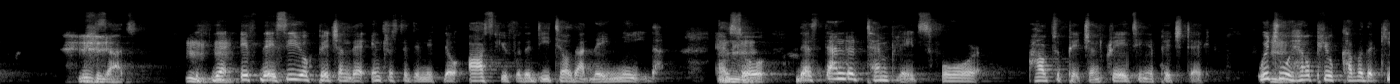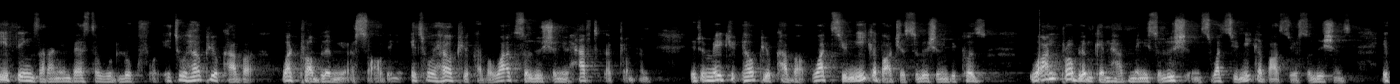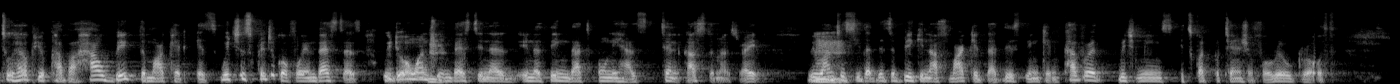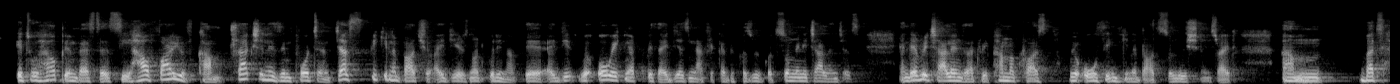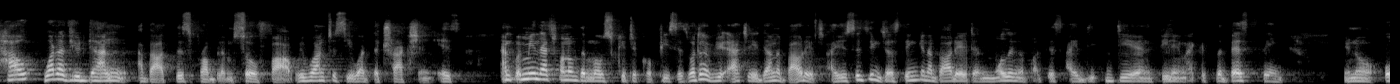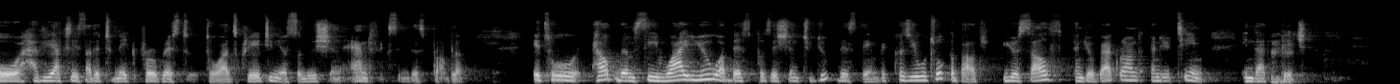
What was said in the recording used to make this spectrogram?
that. Mm-hmm. If, if, they see your pitch and they're interested in it, they'll ask you for the detail that they need. And mm-hmm. so there's standard templates for how to pitch and creating a pitch deck which mm. will help you cover the key things that an investor would look for. It will help you cover what problem you are solving. It will help you cover what solution you have to that problem. It will make you help you cover what's unique about your solution because one problem can have many solutions. What's unique about your solutions? It will help you cover how big the market is, which is critical for investors. We don't want mm. to invest in a, in a thing that only has 10 customers, right? We mm. want to see that there's a big enough market that this thing can cover, which means it's got potential for real growth it will help investors see how far you've come. Traction is important. Just speaking about your idea is not good enough. The idea, we're all waking up with ideas in Africa because we've got so many challenges. And every challenge that we come across, we're all thinking about solutions, right? Um, but how, what have you done about this problem so far? We want to see what the traction is. And for me, that's one of the most critical pieces. What have you actually done about it? Are you sitting just thinking about it and mulling about this idea and feeling like it's the best thing? You know, or have you actually started to make progress to, towards creating your solution and fixing this problem? It will help them see why you are best positioned to do this thing because you will talk about yourself and your background and your team in that mm-hmm. pitch.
